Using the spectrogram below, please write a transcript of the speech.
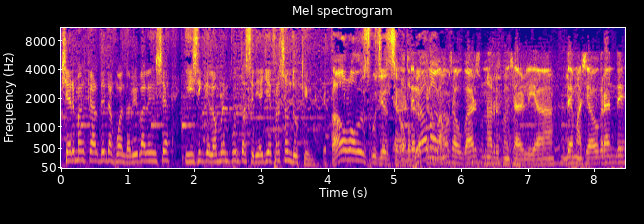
Sherman Cárdenas, Juan David Valencia y dicen que el hombre en punta sería Jefferson Duque. Obviamente lo que nos vamos a jugar es una responsabilidad demasiado grande.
